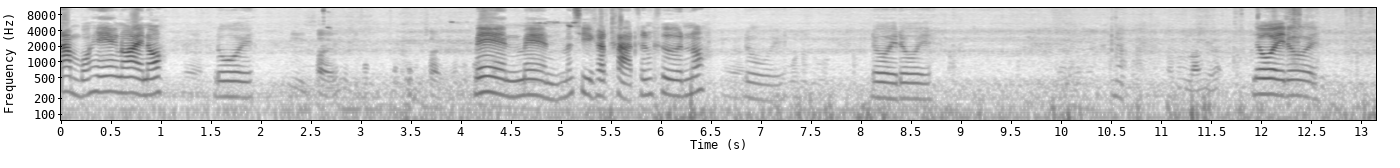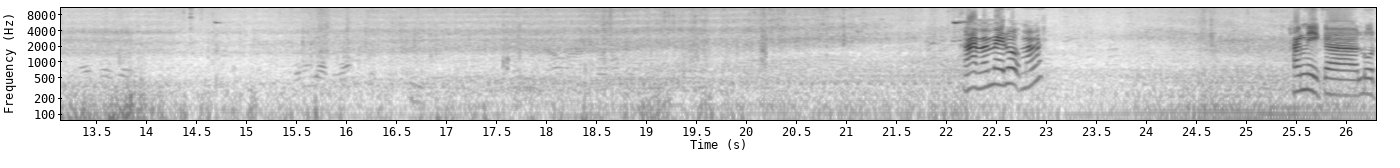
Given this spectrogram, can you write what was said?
น้ำบ่แห้งน้อยเนาะโดยที่ใส่ก็คือผมใส่แม่นแม่นมันสีขาดขาดๆเคืนคืนๆเนาะโดยโดยโดยเอาทั้งหลังเนี่ยโดยโดย มาไม่รถมาทางนี้ก็รถ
